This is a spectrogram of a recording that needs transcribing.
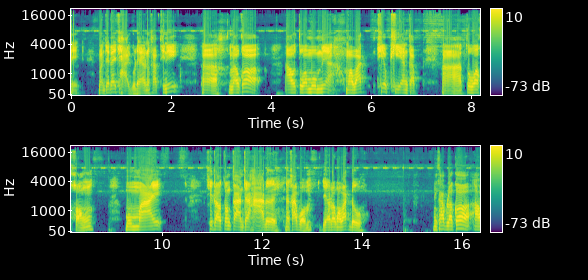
นี่มันจะได้ฉากอยู่แล้วนะครับ ทีนี้เอ่อเราก็เอาตัวมุมเนี่ยมาวัดเทียบเคียงกับอ่าตัวของมุมไม้ที่เราต้องการจะหาเลยนะครับ ผม เดี๋ยวเรามาวัดดูนะครับ แล้วก็เอา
